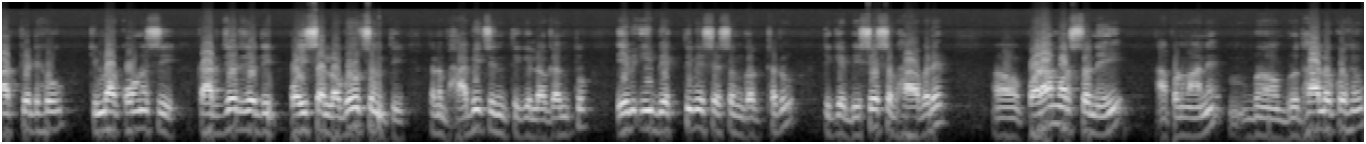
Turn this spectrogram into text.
ମାର୍କେଟ ହେଉ କିମ୍ବା କୌଣସି କାର୍ଯ୍ୟରେ ଯଦି ପଇସା ଲଗାଉଛନ୍ତି ତେଣୁ ଭାବି ଚିନ୍ତିକି ଲଗାନ୍ତୁ ଏଇ ବ୍ୟକ୍ତି ବିଶେଷଙ୍କ ଠାରୁ ଟିକେ ବିଶେଷ ଭାବରେ ପରାମର୍ଶ ନେଇ ଆପଣମାନେ ବୃଦ୍ଧା ଲୋକ ହେଉ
